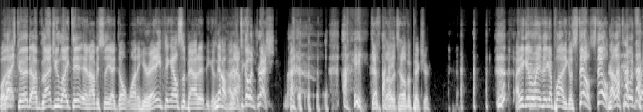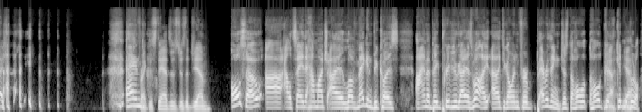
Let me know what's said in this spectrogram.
well, that's good. I'm glad you liked it, and obviously, I don't want to hear anything else about it because No, I, I no. like to go in fresh. I, Death blow. I- That's a hell of a picture. I didn't give him anything applaud. He goes, still, still. I like to go in fresh. And Frank Costanza is just a gem. also, uh, I'll say that how much I love Megan because I'm a big preview guy as well. I, I like to go in for everything, just the whole the whole Yeah, kid yeah. caboodle.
